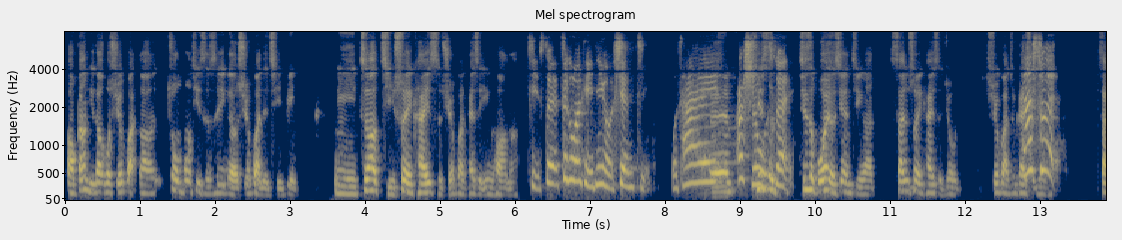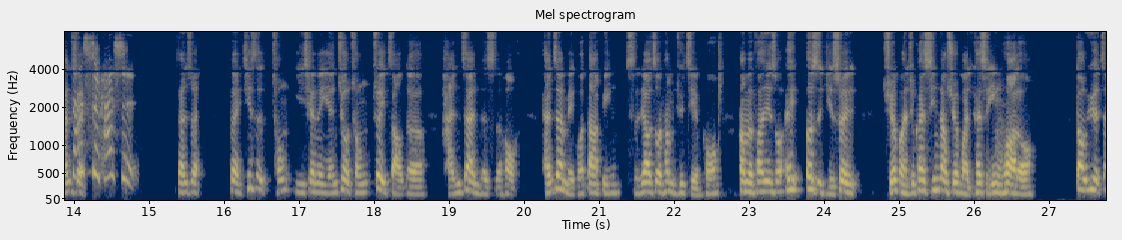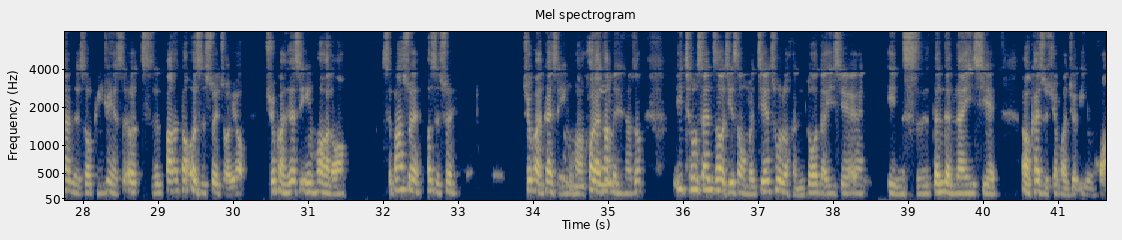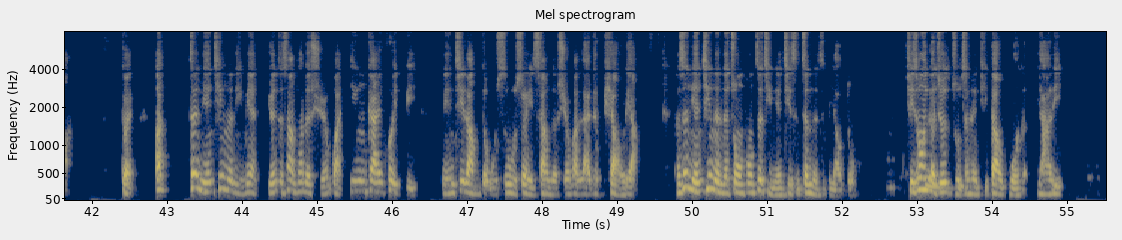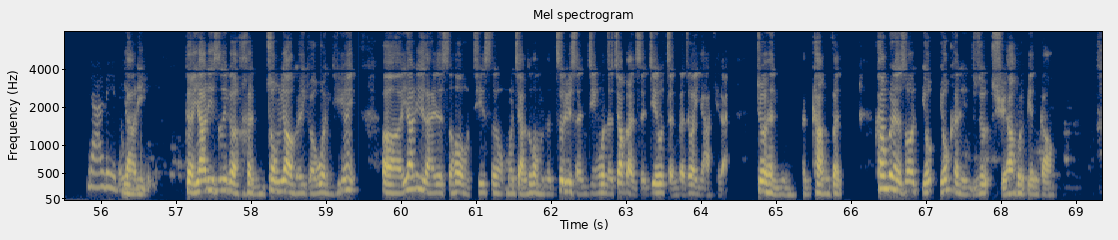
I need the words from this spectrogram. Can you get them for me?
哦，刚提到过血管呃，中风其实是一个血管的疾病。你知道几岁开始血管开始硬化吗？几岁？这个问题一定有陷阱。我才二十五岁，其实不会有陷阱啊，三岁开始就血管就开始。三岁，三岁，三岁开始。三岁，对，其实从以前的研究，从最早的寒战的时候，寒战美国大兵死掉之后，他们去解剖，他们发现说，哎，二十几岁血管就开始心脏血管就开始硬化了哦。到越战的时候，平均也是二十八到二十岁左右，血管开始硬化了哦。十八岁、二十岁。血管开始硬化，后来他们想说，一出生之后，其实我们接触了很多的一些饮食等等那一些，哦，开始血管就硬化。对啊，在年轻人里面，原则上他的血管应该会比年纪到我们的五十五岁以上的血管来的漂亮。可是年轻人的中风这几年其实真的是比较多，其中一个就是主持人提到过的压力，压力的压力，对，压力是一个很重要的一个问题，因为。呃，压力来的时候，其实我们讲说我们的自律神经或者交感神经，整个就会压起来，就很很亢奋。亢奋的时候，有有可能就是血压会变高，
